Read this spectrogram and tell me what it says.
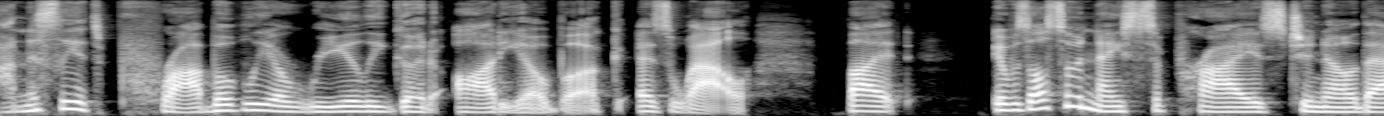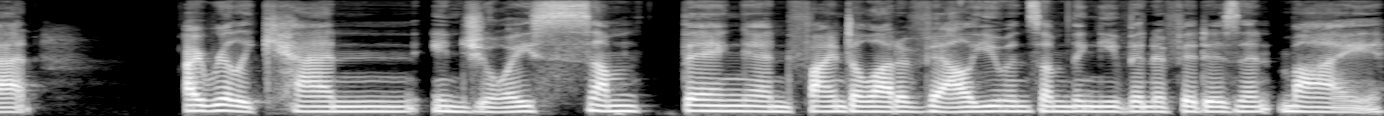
honestly, it's probably a really good audiobook as well. But it was also a nice surprise to know that I really can enjoy something and find a lot of value in something, even if it isn't my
